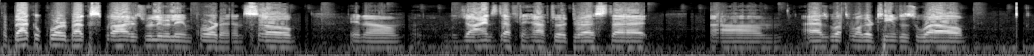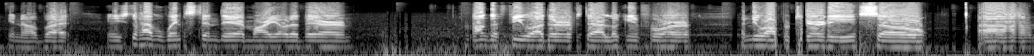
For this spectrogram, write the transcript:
the backup quarterback spot is really really important, and so you know the Giants definitely have to address that um, as well as some other teams as well. You know, but you, know, you still have Winston there, Mariota there among a few others that are looking for a new opportunity. So um,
